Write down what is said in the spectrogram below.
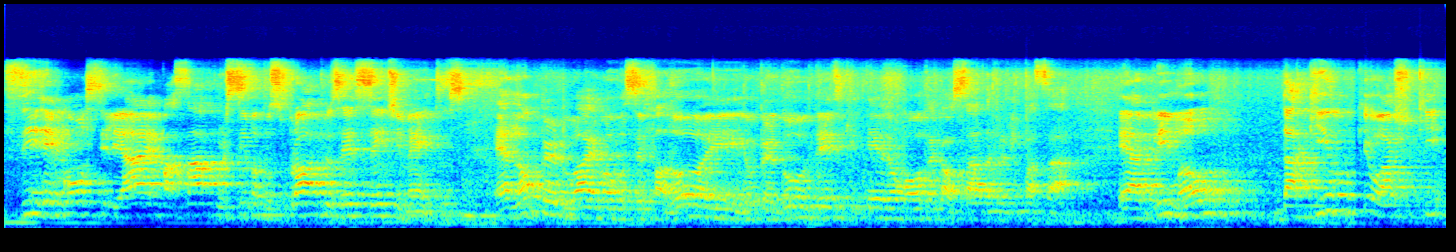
Se reconciliar é passar por cima dos próprios ressentimentos. É não perdoar igual você falou e eu perdoo desde que esteja uma outra calçada para mim passar. É abrir mão daquilo que eu acho que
